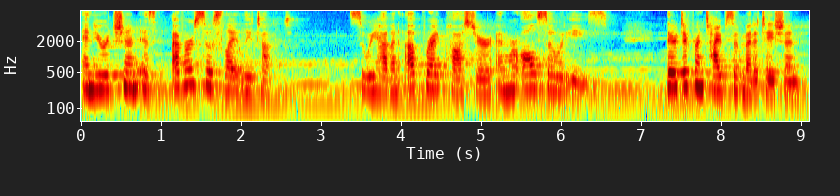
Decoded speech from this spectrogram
and your chin is ever so slightly tucked. So we have an upright posture and we're also at ease. There are different types of meditation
